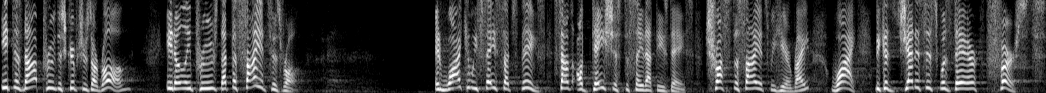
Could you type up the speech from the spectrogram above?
it does not prove the scriptures are wrong, it only proves that the science is wrong. And why can we say such things? Sounds audacious to say that these days. Trust the science we hear, right? Why? Because Genesis was there first.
